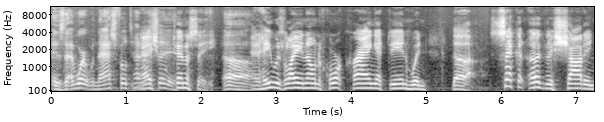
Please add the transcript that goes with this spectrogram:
is that where it was Nashville, Tennessee? Nashville, Tennessee. Uh, and he was laying on the court crying at the end when the second ugliest shot in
